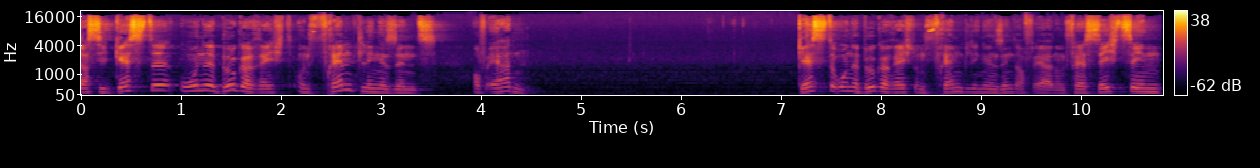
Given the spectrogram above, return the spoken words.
dass sie Gäste ohne Bürgerrecht und Fremdlinge sind auf Erden. Gäste ohne Bürgerrecht und Fremdlinge sind auf Erden. Und Vers 16,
